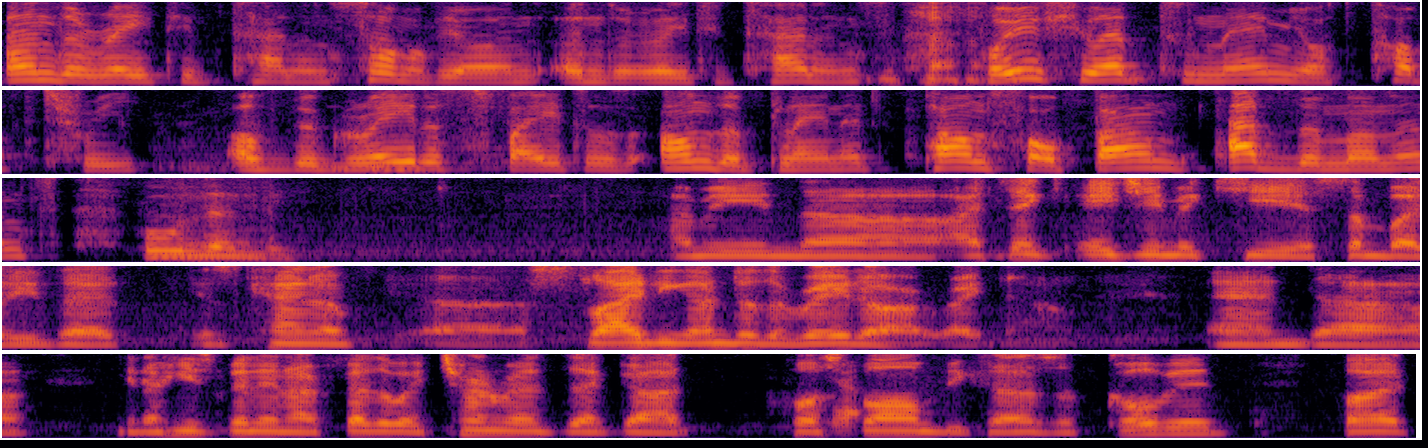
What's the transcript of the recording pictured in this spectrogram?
underrated talents, some of your un underrated talents. for you, if you had to name your top three of the greatest fighters on the planet, pound for pound, at the moment, who would mm. that be? I mean, uh, I think AJ McKee is somebody that is kind of uh, sliding under the radar right now. And, uh, you know, he's been in our featherweight tournament that got postponed yeah. because of COVID. But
